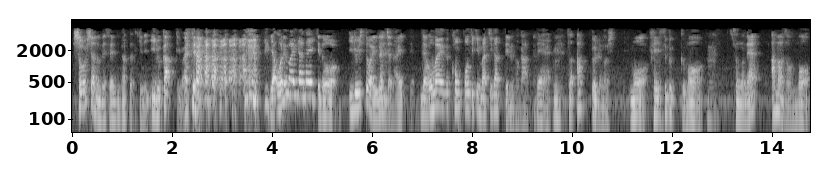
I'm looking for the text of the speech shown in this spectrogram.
消費者の目線になった時に、いるかって言われて。いや、俺はいらないけど、いる人はいるんじゃないって。で、お前が根本的に間違ってるのがあって、うんそのアップルの人も、フェイスブックも、そのね、アマゾンも、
